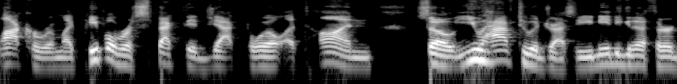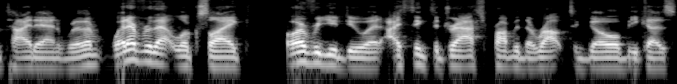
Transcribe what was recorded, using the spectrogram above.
locker room. Like people respected Jack Doyle a ton. So you have to address it. You need to get a third tight end, whatever whatever that looks like. However you do it, I think the draft's probably the route to go because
